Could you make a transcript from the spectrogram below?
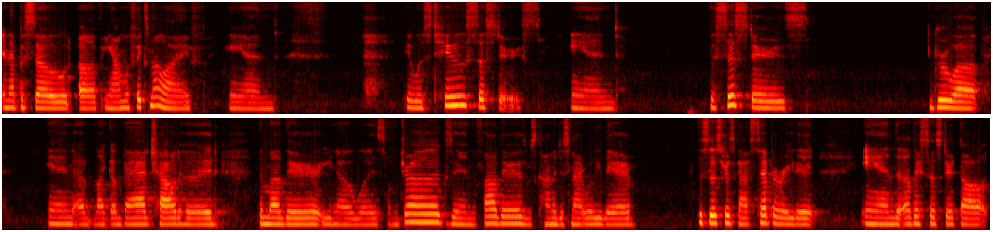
an episode of Iyanla Fix My Life, and it was two sisters, and the sisters grew up in a, like a bad childhood. The mother, you know, was on drugs, and the father was kind of just not really there. The sisters got separated, And the other sister thought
